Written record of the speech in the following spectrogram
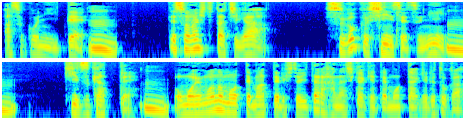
あそこにいて、うん。でその人たちがすごく親切にうん。気遣って、うん。重いもの持って待ってる人いたら話しかけて持ってあげるとか。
